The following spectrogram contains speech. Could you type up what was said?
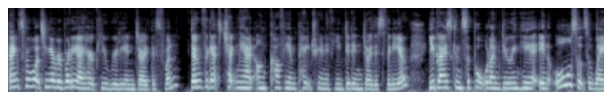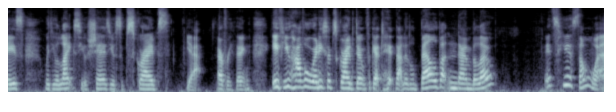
Thanks for watching everybody. I hope you really enjoyed this one. Don't forget to check me out on Ko-fi and Patreon if you did enjoy this video. You guys can support what I'm doing here in all sorts of ways with your likes, your shares, your subscribes. Yeah, everything. If you have already subscribed, don't forget to hit that little bell button down below it's here somewhere.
